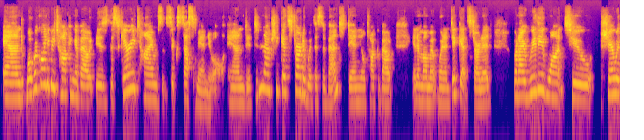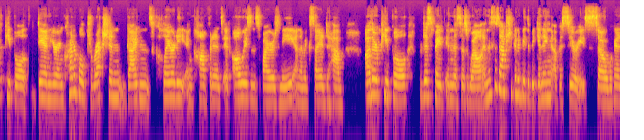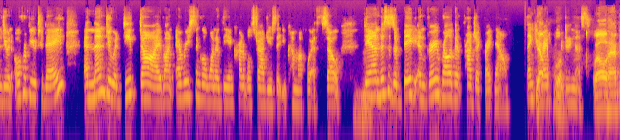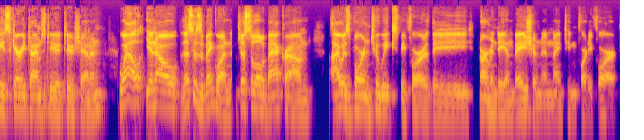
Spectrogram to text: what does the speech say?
And what we're going to be talking about is the Scary Times Success Manual. And it didn't actually get started with this event. Dan, you'll talk about in a moment when it did get started. But I really want to share with people, Dan, your incredible direction, guidance, clarity, and confidence. It always inspires me, and I'm excited to have other people participate in this as well. And this is actually going to be the beginning of a series. So we're going to do an overview today and then do a deep dive on every single one of the incredible strategies that you come up with. So, mm-hmm. Dan, this is a big and very relevant project right now. Thank you yep. very much for doing this. Well, happy scary times to you too, Shannon. Well, you know, this is a big one. Just a little background. I was born two weeks before the Normandy invasion in 1944.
